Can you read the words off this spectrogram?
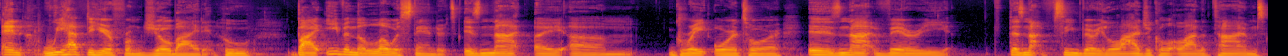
And we have to hear from Joe Biden, who, by even the lowest standards, is not a um, great orator, is not very, does not seem very logical a lot of times.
